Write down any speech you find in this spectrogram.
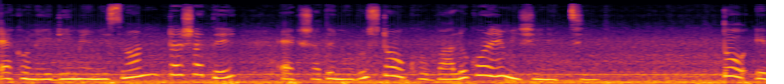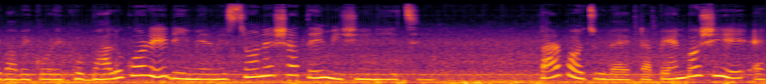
এখন এই ডিমের মিশ্রণটার সাথে একসাথে নুডলসটাও খুব ভালো করে মিশিয়ে নিচ্ছি। তো এভাবে করে খুব ভালো করে ডিমের মিশ্রণের সাথে মিশিয়ে নিয়েছি। তারপর চুলায় একটা প্যান বসিয়ে এক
